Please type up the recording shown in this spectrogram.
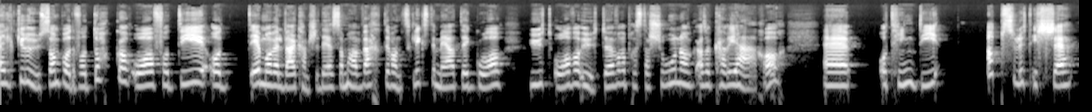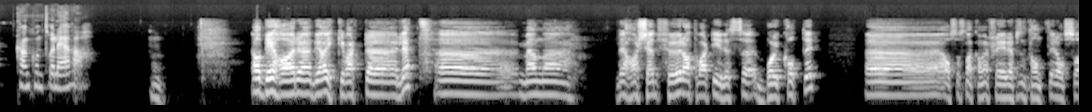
helt grusomt både for dere og for de, og det må vel være kanskje det som har vært det vanskeligste med at det går ut over utøvere, prestasjoner, altså karrierer, eh, og ting de absolutt ikke kan kontrollere. Ja, det har, det har, ikke vært uh, lett. Uh, men Det har skjedd før at det har vært idrettsboikotter. Jeg har også snakka med flere representanter også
